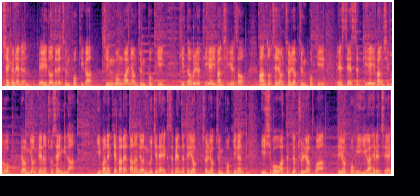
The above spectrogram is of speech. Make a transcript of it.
최근에는 레이더들의 증폭기가 진공관형 증폭기 TWTA 방식에서 반도체형 전력 증폭기 SSPA 방식으로 변경되는 추세입니다. 이번에 개발했다는 연구진의 X밴드 대역 전력 증폭기는 25W급 출력과 대역폭 2GHz의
